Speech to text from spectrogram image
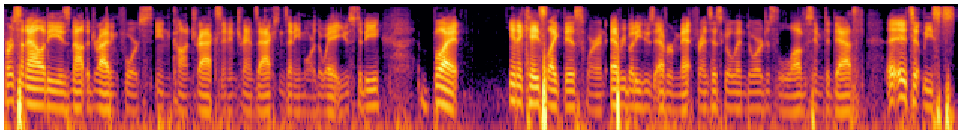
Personality is not the driving force in contracts and in transactions anymore the way it used to be. But in a case like this, where everybody who's ever met Francisco Lindor just loves him to death, it's at least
